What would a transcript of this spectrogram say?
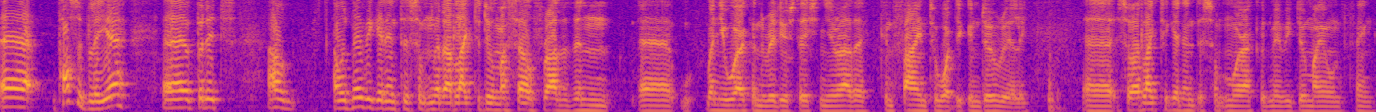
Uh, possibly, yeah. Uh, but it's I'll, I would maybe get into something that I'd like to do myself rather than uh, when you work in the radio station, you're rather confined to what you can do, really. Uh, so I'd like to get into something where I could maybe do my own thing.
